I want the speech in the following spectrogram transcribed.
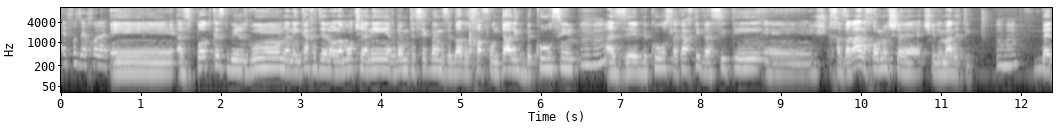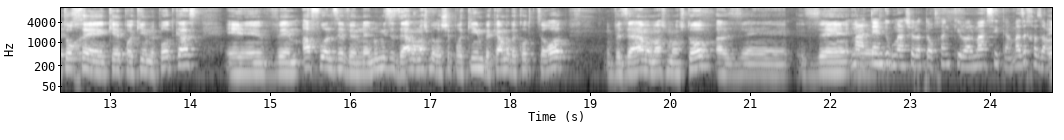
איפה זה יכול להתאים? אה, אז פודקאסט בארגון, אני אקח את זה לעולמות שאני הרבה מתעסק בהם, זה בהדרכה פרונטלית, בקורסים. אז אה, בקורס לקחתי ועשיתי אה, ש- חזרה על החומר ש- שלימדתי. בתוך אה, כפרקים לפודקאסט, והם עפו על זה והם נהנו מזה, זה היה ממש בראשי פרקים בכמה דקות קצרות, וזה היה ממש ממש טוב, אז אה, זה... מה, אה, תן דוגמה של התוכן, כאילו, על מה עשית? מה זה חזרה? אה,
